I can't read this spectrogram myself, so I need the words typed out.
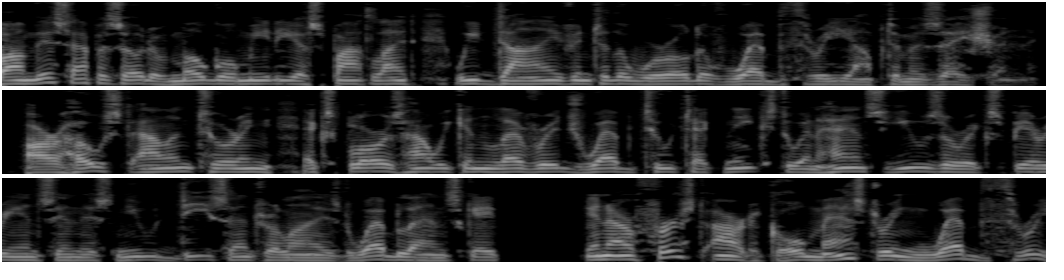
On this episode of Mogul Media Spotlight, we dive into the world of Web3 optimization. Our host, Alan Turing, explores how we can leverage Web2 techniques to enhance user experience in this new decentralized web landscape. In our first article, Mastering Web3,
